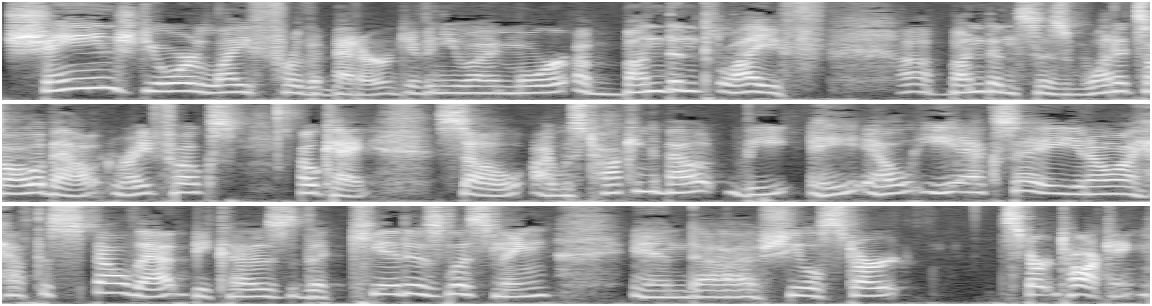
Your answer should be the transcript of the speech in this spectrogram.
changed your life for the better, given you a more abundant life. abundance is what it's all about, right, folks? Okay, so I was talking about the ALEXA. You know, I have to spell that because the kid is listening and uh, she'll start start talking.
